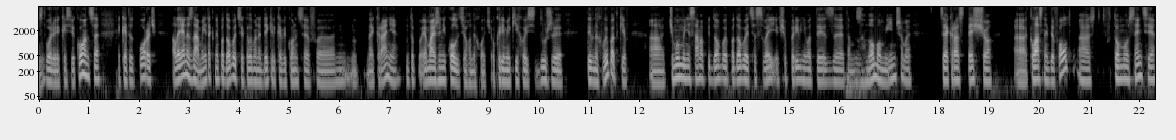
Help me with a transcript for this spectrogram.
створює якесь віконце, яке тут поруч. Але я не знаю, мені так не подобається, коли в мене декілька віконців е, ну, на екрані. Ну, тобто я майже ніколи цього не хочу, окрім якихось дуже дивних випадків. А, Чому мені саме підобає, подобається Sway, якщо порівнювати з там з гномом і іншими, це якраз те, що а, е, класний дефолт а, е, в тому сенсі.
